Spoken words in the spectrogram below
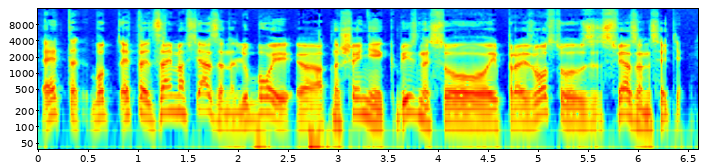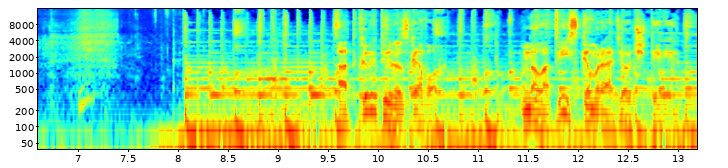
Это, вот это взаимосвязано. Любое отношение к бизнесу и к производству связано с этим. Открытый разговор на Латвийском радио 4.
